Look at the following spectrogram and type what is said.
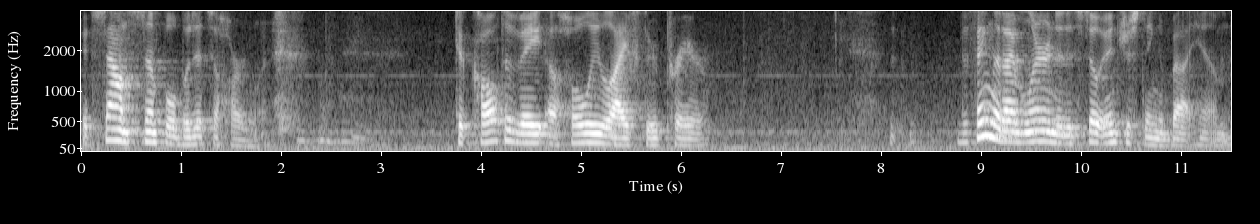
It sounds simple, but it's a hard one. to cultivate a holy life through prayer. The thing that I've learned that is so interesting about him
